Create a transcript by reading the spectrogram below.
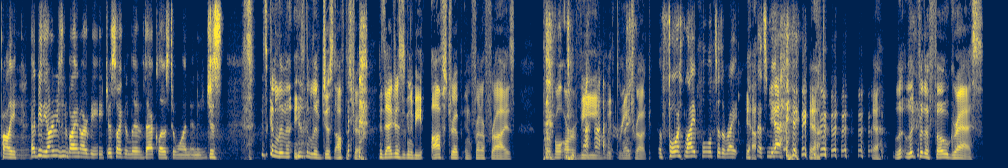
Probably Mhm. that'd be the only reason to buy an RV, just so I could live that close to one, and it just He's gonna live. In, he's gonna live just off the strip. His address is gonna be off strip in front of Fry's, purple RV with green Right. truck. the fourth light pole to the right. Yeah, That's me. Yeah. yeah, yeah. Look, look for the faux grass.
